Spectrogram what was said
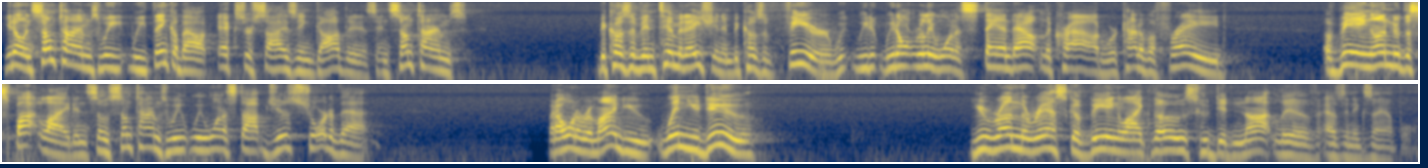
You know, and sometimes we, we think about exercising godliness, and sometimes because of intimidation and because of fear, we, we, we don't really want to stand out in the crowd. We're kind of afraid of being under the spotlight, and so sometimes we, we want to stop just short of that. But I want to remind you when you do, you run the risk of being like those who did not live as an example.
